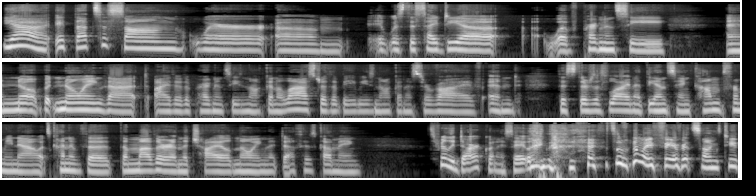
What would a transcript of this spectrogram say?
Yeah, it that's a song where um, it was this idea of pregnancy and no but knowing that either the pregnancy is not going to last or the baby's not going to survive. And this there's this line at the end saying come for me now. It's kind of the the mother and the child knowing that death is coming it's really dark when i say it like that. It's one of my favorite songs too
